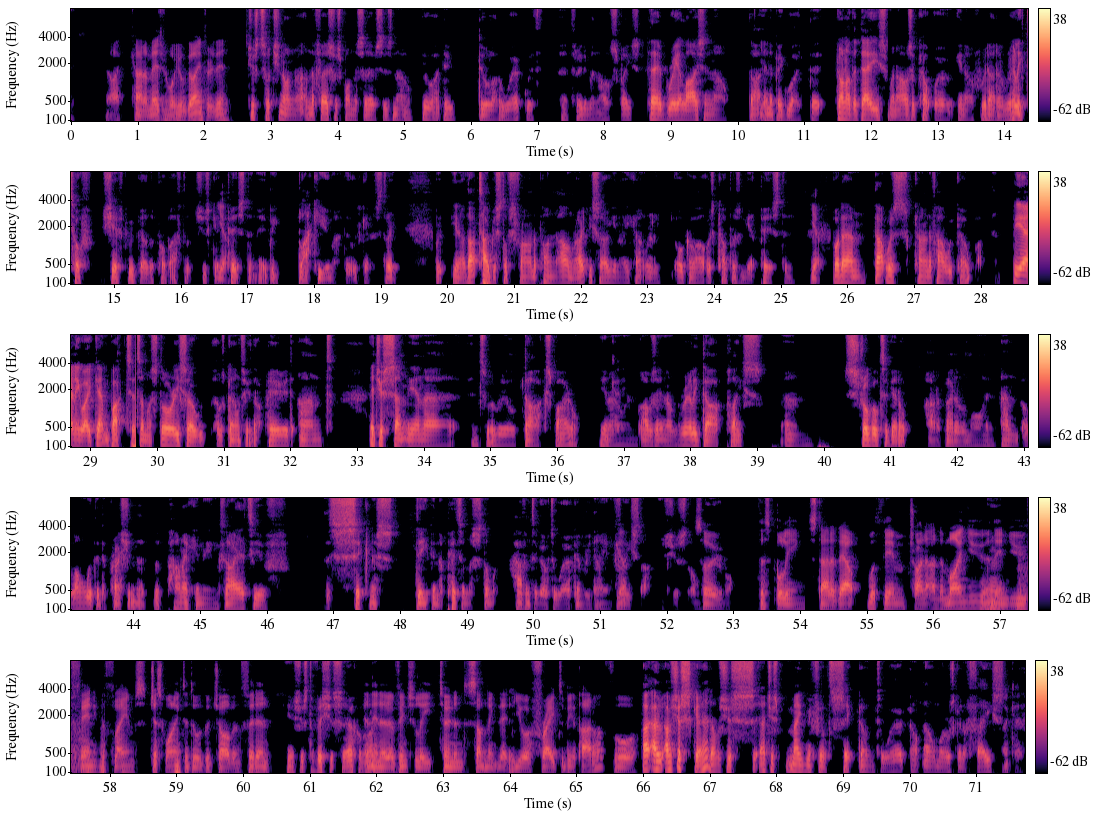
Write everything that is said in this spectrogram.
I can't imagine what you're going through then. just touching on that, and the first responder services now, who I do do a lot of work with uh, through the mental health space, they're realizing now that Yeah. in a big way. That gone are the days when I was a cop where you know if we'd had a really tough shift, we'd go to the pub afterwards, just get Yeah. pissed, and it'd be black humour that would get us through. But you know that type of stuff's frowned upon now, and rightly so. You know you can't really all go out as coppers and get pissed. And Yeah. But um, that was kind of how we cope back then. But yeah, anyway, getting back to, to my story, so I was going through that period, and it just sent me in a into a real dark spiral. You know, Okay. I was in a really dark place, and struggled to get up out of bed in the morning, and along with the depression, the, the panic and the anxiety of the sickness deep in the pit of my stomach, having to go to work every day and Yeah. face that was just So- This bullying started out with them trying to undermine you, and Mm. then you fanning the flames, just wanting to do a good job and fit in. It was just a vicious circle. and right? then it eventually turned into something that you were afraid to be a part of, or I, I, I was just scared. I was just, it just made me feel sick going to work, not knowing what I was going to face. okay.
